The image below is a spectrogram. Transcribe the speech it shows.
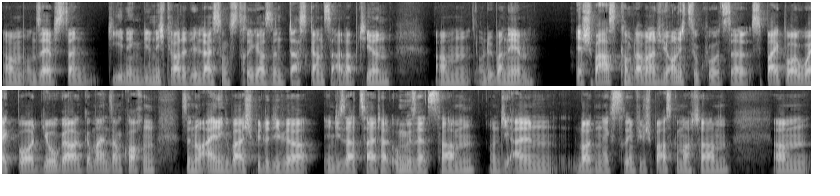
Ähm, und selbst dann diejenigen, die nicht gerade die Leistungsträger sind, das Ganze adaptieren ähm, und übernehmen. Der Spaß kommt aber natürlich auch nicht zu kurz. Der Spikeball, Wakeboard, Yoga, gemeinsam kochen sind nur einige Beispiele, die wir in dieser Zeit halt umgesetzt haben und die allen Leuten extrem viel Spaß gemacht haben. Ähm,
